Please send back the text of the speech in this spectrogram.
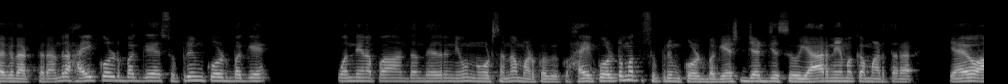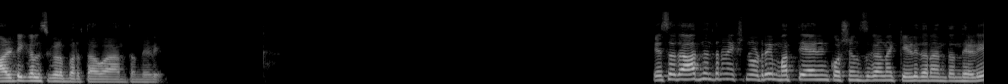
ತೆಗೆದಾಕ್ತಾರೆ. ಅಂದ್ರೆ ಹೈಕೋರ್ಟ್ ಬಗ್ಗೆ, ಸುಪ್ರೀಂ ಕೋರ್ಟ್ ಬಗ್ಗೆ ಒಂದೇನಪ್ಪಾ ಅಂತಂದ ಹೇಳಿದ್ರೆ ನೀವು ನೋಟ್ಸ್ ಅನ್ನ ಮಾಡ್ಕೋಬೇಕು. ಹೈಕೋರ್ಟ್ ಮತ್ತು ಸುಪ್ರೀಂ ಕೋರ್ಟ್ ಬಗ್ಗೆ ಎಷ್ಟು ಜಡ್ಜಸ್ ಯಾರ್ ನೇಮಕ ಮಾಡ್ತಾರ, ಯಾವ್ಯಾವ ಆರ್ಟಿಕಲ್ಸ್ಗಳು ಬರ್ತಾವ ಅಂತಂದೇಳಿ ಎಸ್ ಅದಾದ ನಂತರ ನೆಕ್ಸ್ಟ್ ನೋಡ್ರಿ, ಮತ್ತೆ ಏನೇನು ಕ್ವಶನ್ಸ್ ಗಳನ್ನ ಕೇಳಿದಾರ ಅಂತಂದ ಹೇಳಿ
